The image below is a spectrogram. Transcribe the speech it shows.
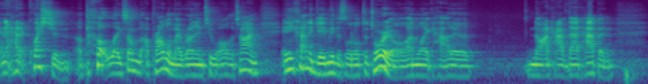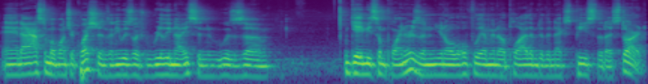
and I had a question about like some a problem I run into all the time, and he kind of gave me this little tutorial on like how to not have that happen. And I asked him a bunch of questions, and he was like really nice and was. Um, gave me some pointers and you know hopefully i'm going to apply them to the next piece that i start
